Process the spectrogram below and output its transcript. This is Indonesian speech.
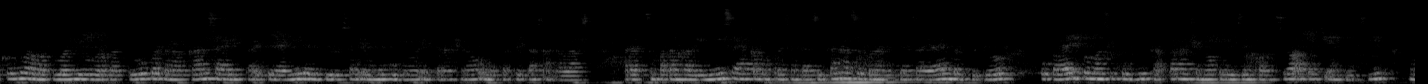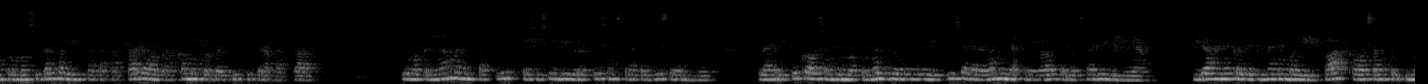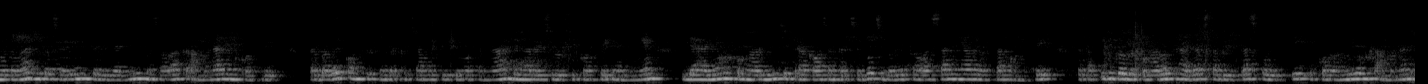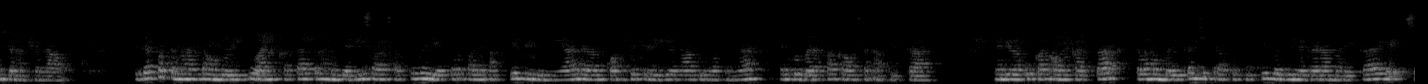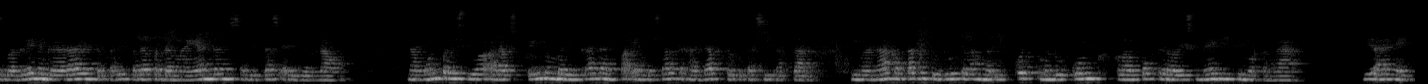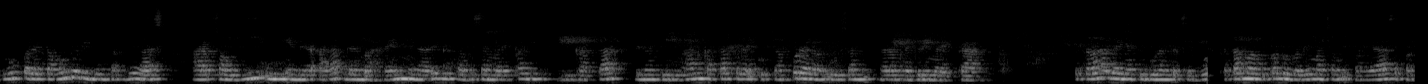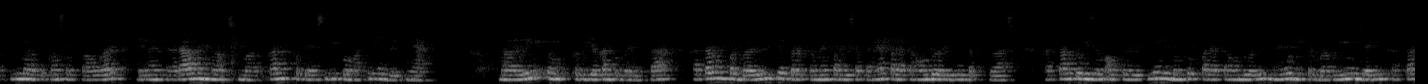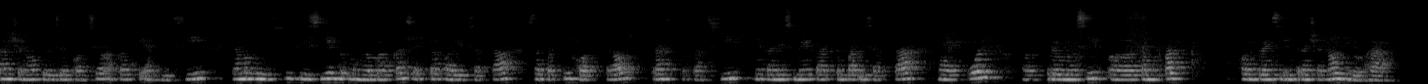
Assalamualaikum warahmatullahi wabarakatuh. Perkenalkan, saya Dita Ifiani dari jurusan Ilmu Hubungan Internasional Universitas Andalas. Pada kesempatan kali ini, saya akan mempresentasikan hasil penelitian saya yang berjudul Upaya Diplomasi Publik Qatar National Tourism Council atau KNTC mempromosikan pariwisata Qatar dalam rangka memperbaiki citra Qatar. Timur Tengah menempati posisi geografis yang strategis dan unik. Selain itu, kawasan Timur Tengah juga memiliki cadangan minyak tunggal terbesar di dunia. Tidak hanya kelebihan yang melimpah, kawasan Timur Tengah juga sering terjadi masalah keamanan dan konflik. Berbagai konflik yang berkecamuk di Timur Tengah dengan resolusi konflik yang minim tidak hanya mempengaruhi citra kawasan tersebut sebagai kawasan yang rentan konflik, tetapi juga berpengaruh terhadap stabilitas politik, ekonomi, dan keamanan internasional. Sejak pertengahan tahun 2000-an, Qatar telah menjadi salah satu mediator paling aktif di dunia dalam konflik regional Timur Tengah dan beberapa kawasan Afrika yang dilakukan oleh Qatar telah memberikan citra positif bagi negara mereka sebagai negara yang tertarik pada perdamaian dan stabilitas regional. Namun peristiwa Arab Spring memberikan dampak yang besar terhadap reputasi Qatar, di mana Qatar dituduh telah mengikut mendukung kelompok terorisme di Timur Tengah. Tidak hanya itu, pada tahun 2014, Arab Saudi, Uni Emirat Arab, dan Bahrain menarik duta besar mereka di, di Qatar dengan tuduhan Qatar telah ikut campur dalam urusan dalam negeri mereka. Setelah adanya tuduhan tersebut, Qatar melakukan berbagai macam upaya seperti melakukan soft power dengan cara memaksimalkan potensi diplomasi publiknya. Melalui kebijakan pemerintah, Qatar memperbarui Departemen Pariwisatanya pada tahun 2014. Qatar Tourism Authority yang dibentuk pada tahun 2000 diperbarui menjadi Qatar National Tourism Council atau KNTC yang memiliki visi untuk mengembangkan sektor pariwisata seperti hotel, transportasi, mekanisme tempat wisata maupun uh, promosi uh, tempat konferensi internasional di Doha.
